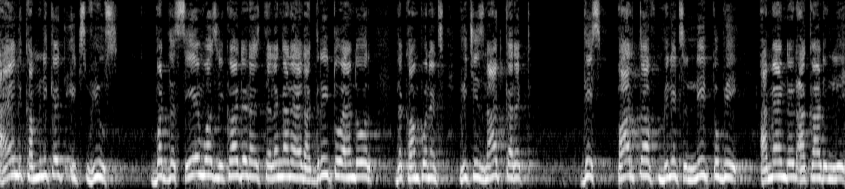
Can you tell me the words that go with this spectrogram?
and communicate its views but the same was recorded as Telangana had agree to hand over the components, which is not correct. This part of minutes need to be amended accordingly.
